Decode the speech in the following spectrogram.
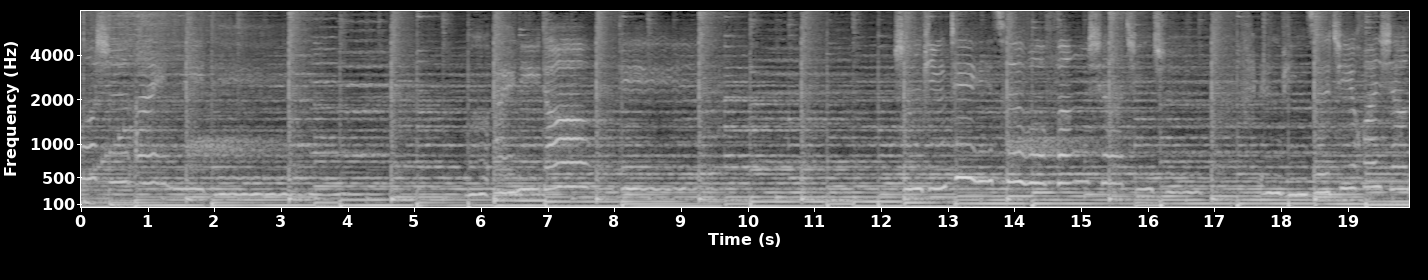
我是爱你的，我爱你到底。生平第一次，我放下矜持，任凭自己幻想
